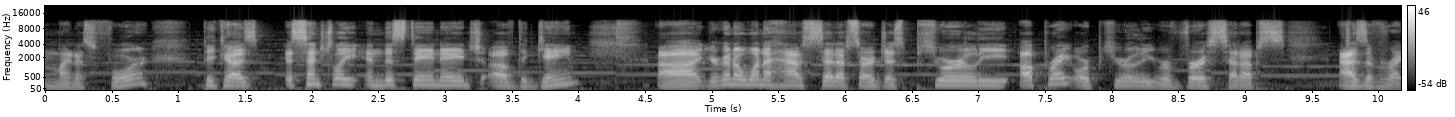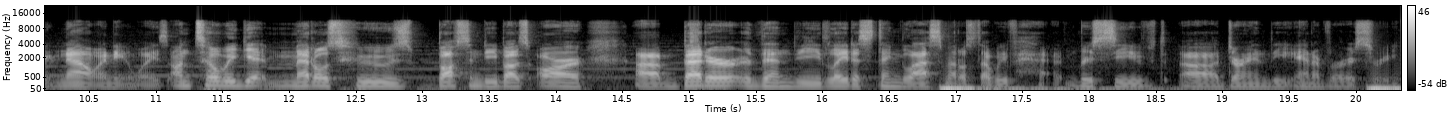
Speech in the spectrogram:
minus 4. Because essentially, in this day and age of the game, uh, you're going to want to have setups that are just purely upright or purely reverse setups as of right now anyways until we get medals whose buffs and debuffs are uh, better than the latest stained glass medals that we've received uh, during the anniversary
